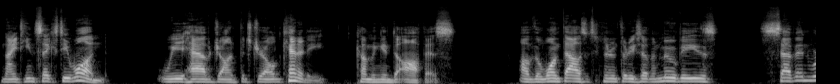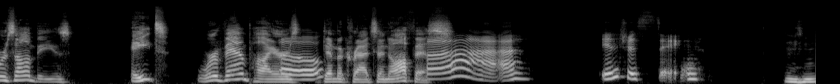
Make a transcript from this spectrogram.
1961, we have John Fitzgerald Kennedy coming into office. Of the 1,637 movies, seven were zombies, eight were vampires, Oh. Democrats in office. Ah. Interesting. Mm-hmm.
